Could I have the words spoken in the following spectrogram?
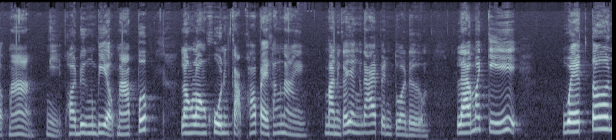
ออกมา นี่ พอดึง b ออกมาปุ๊บ ลองลองคูณกลับเข้าไปข้างใน มันก็ยังได้เป็นตัวเดิม แล้วเมื่อกี้เวกเตอร์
